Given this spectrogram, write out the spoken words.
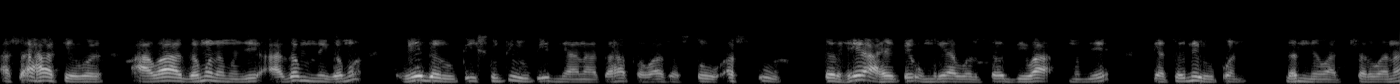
असा हा केवळ आवागमन म्हणजे आगम निगम वेदरूपी श्रुतीरूपी ज्ञानाचा हा प्रवास असतो असतो. तर हे आहे ते उमऱ्यावरचं दिवा म्हणजे त्याचं निरूपण. धन्यवाद सर्वांना.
